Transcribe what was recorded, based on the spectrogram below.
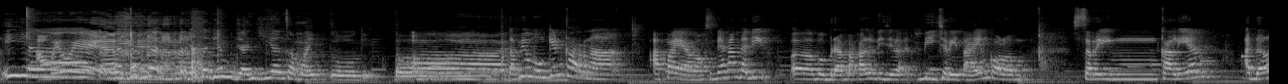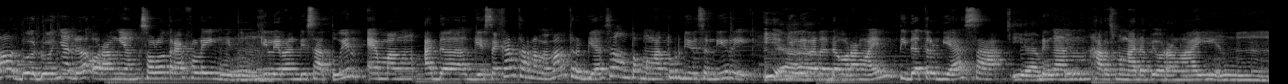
iya awewe. ternyata dia ternyata dia janjian sama itu gitu Oh, tapi mungkin karena apa ya maksudnya kan tadi eh, beberapa kali diceritain kalau sering kalian adalah dua-duanya adalah orang yang solo traveling gitu. Giliran disatuin emang ada gesekan karena memang terbiasa untuk mengatur diri sendiri. Iya. Giliran ada orang lain tidak terbiasa Iya, dengan harus menghadapi orang lain. Hmm,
